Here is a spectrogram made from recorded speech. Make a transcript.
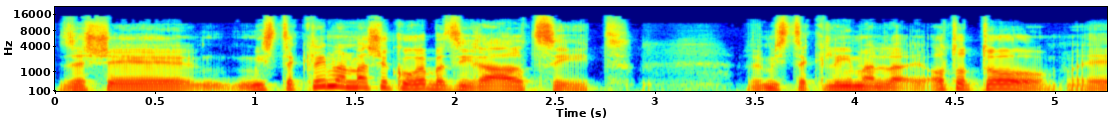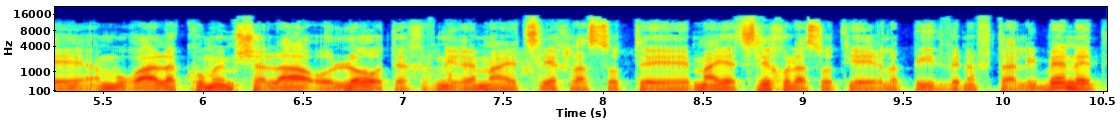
זה שמסתכלים על מה שקורה בזירה הארצית. ומסתכלים על, אוטוטו אה, אמורה לקום ממשלה או לא, תכף נראה מה יצליח לעשות, אה, מה יצליחו לעשות יאיר לפיד ונפתלי בנט,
